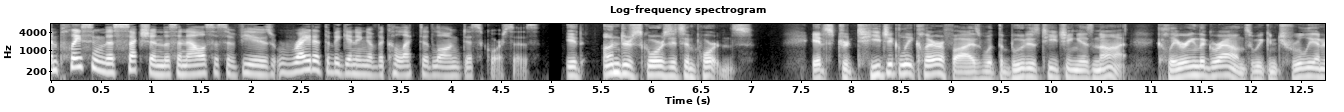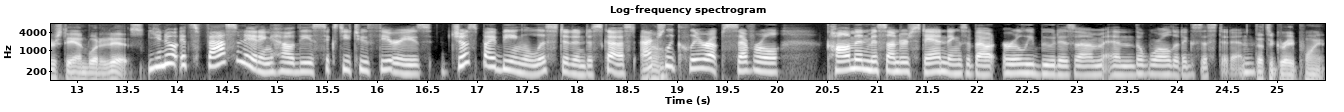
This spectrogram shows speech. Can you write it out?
and placing this section, this analysis of views, right at the beginning of the collected long discourses. It underscores its importance. It strategically clarifies what the Buddha's teaching is not, clearing the ground so we can truly understand what it is. You know, it's fascinating how these 62 theories, just by being listed and discussed, uh -huh. actually clear up several common misunderstandings about early Buddhism and the world it existed in. That's a great point.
